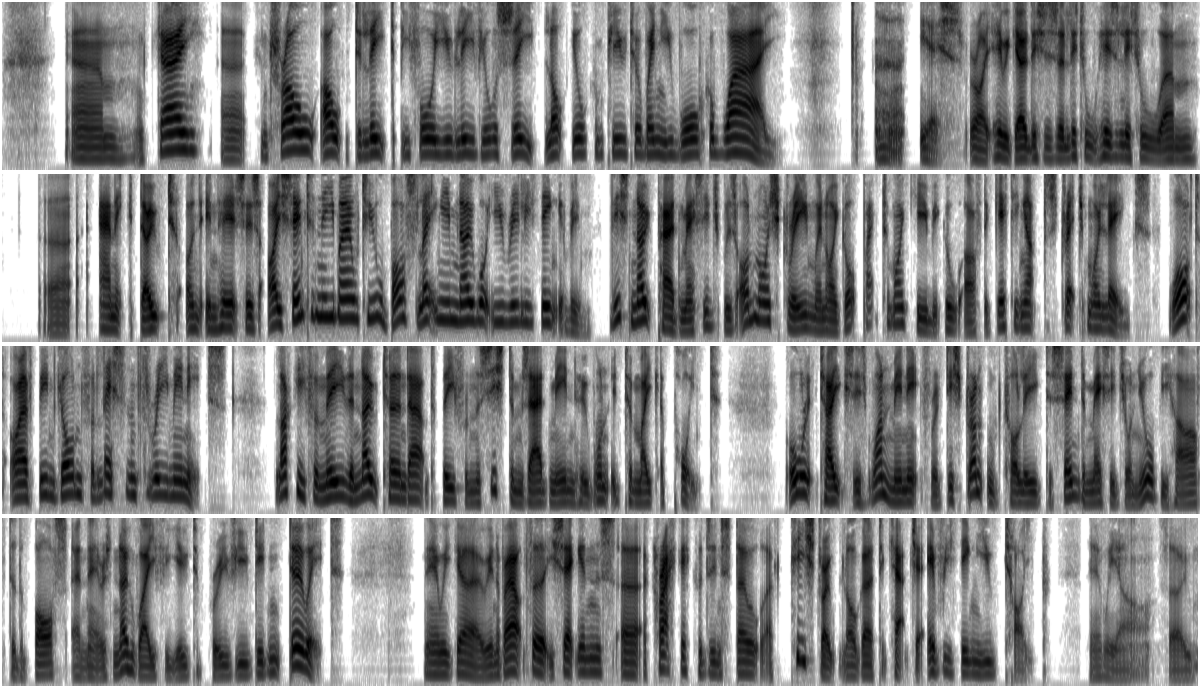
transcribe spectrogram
Um, okay. Uh, control Alt Delete before you leave your seat. Lock your computer when you walk away. Uh, yes, right. Here we go. This is a little. A little um, uh, anecdote on, in here. It says, "I sent an email to your boss letting him know what you really think of him. This notepad message was on my screen when I got back to my cubicle after getting up to stretch my legs. What? I have been gone for less than three minutes. Lucky for me, the note turned out to be from the systems admin who wanted to make a point." All it takes is one minute for a disgruntled colleague to send a message on your behalf to the boss, and there is no way for you to prove you didn't do it. There we go. In about 30 seconds, uh, a cracker could install a keystroke logger to capture everything you type. There we are. So,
